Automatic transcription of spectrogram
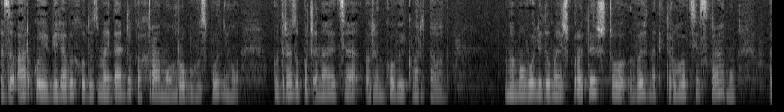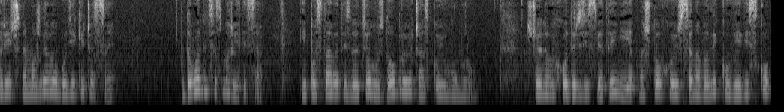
За аркою біля виходу з майданчика храму гробу Господнього одразу починається ринковий квартал. Мимоволі думаєш про те, що вигнати торговців з храму річ неможлива в будь-які часи. Доводиться змиритися і поставитись до цього з доброю часткою гумору. Щойно виходиш зі святині, як наштовхуєшся на велику вивіску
